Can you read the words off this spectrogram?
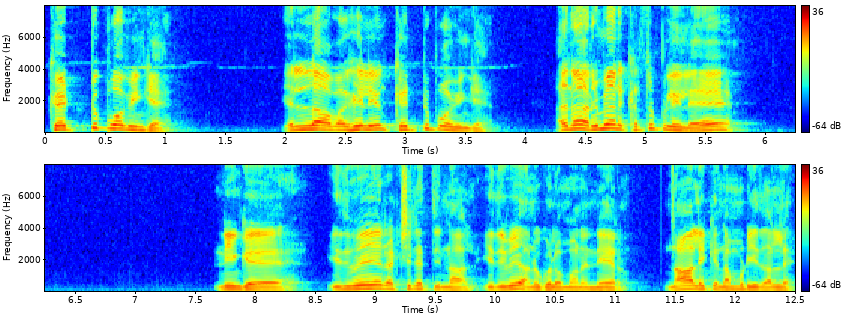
கெட்டு போவீங்க. எல்லா வகையிலையும் கெட்டு போவீங்க. அதனால் அருமையான கற்றுப்பிள்ளையில் நீங்கள் இதுவே ரட்சணத்தின் நாள். இதுவே அனுகூலமான நேரம். நாளைக்கு நம்முடையது அல்ல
